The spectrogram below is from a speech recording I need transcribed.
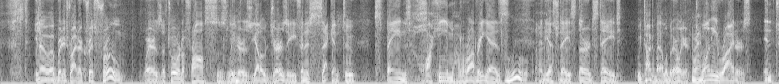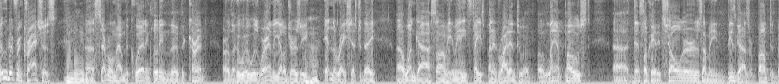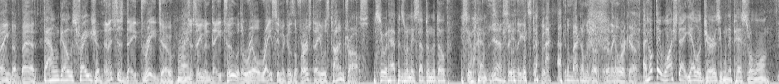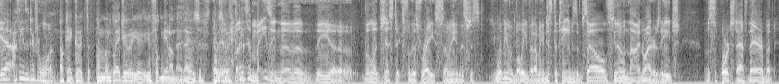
You know, uh, British rider Chris Froome wears the Tour de France's leader's yellow jersey. He finished second to Spain's Joaquim Rodriguez Ooh. in yesterday's third stage. We talked about it a little bit earlier. Right. 20 riders in two different crashes. Unbelievable. Uh, several of them having to quit, including the, the current, or the who who was wearing the yellow jersey Uh-huh. in the race yesterday. Uh, one guy I saw him, he, I mean, he face planted right into a, a lamp post, uh, dislocated shoulders. I mean, these guys are bumped and banged up bad. Down goes Frazier. And it's just day three, Joe. Right. It's just even day two of the real racing because the first day was time trials. You see what happens when they stop doing the dope? You see what happens? Yeah, see, they get stupid. Get them back on the dope. Everything will work out. I hope they wash that yellow jersey when they pass it along. Yeah, I think it's a different one. Okay, good. I'm, I'm glad you, you you filled me in on that. That was that was It is, but it's amazing the the the uh, the logistics for this race. I mean, it's just you wouldn't even believe it. I mean, just the teams themselves, you know, nine riders each, the support staff there, but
